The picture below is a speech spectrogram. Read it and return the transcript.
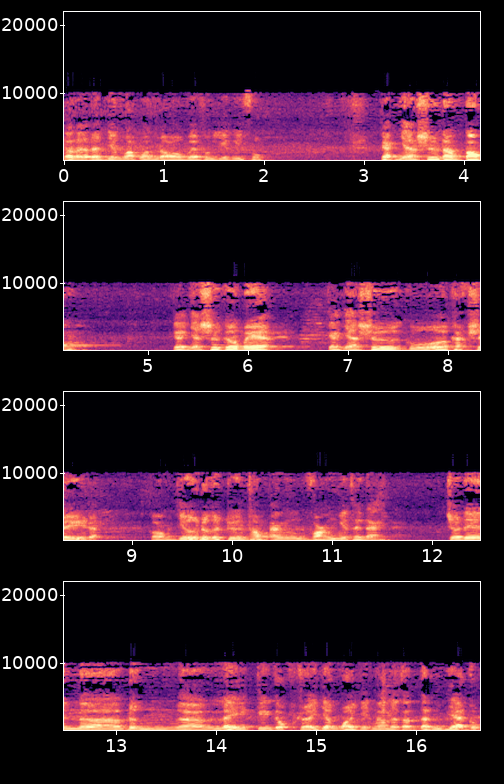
Đó là nền văn hóa của ấn độ về phương diện y phục. Các nhà sư nam tông, các nhà sư cơ me các nhà sư của khắc sĩ đó còn giữ được cái truyền thống ăn vận như thế này cho nên à, đừng à, lấy cái gốc rễ văn hóa Việt Nam để ta đánh giá gốc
